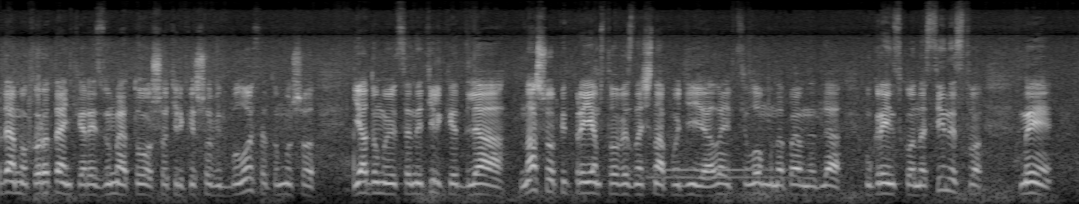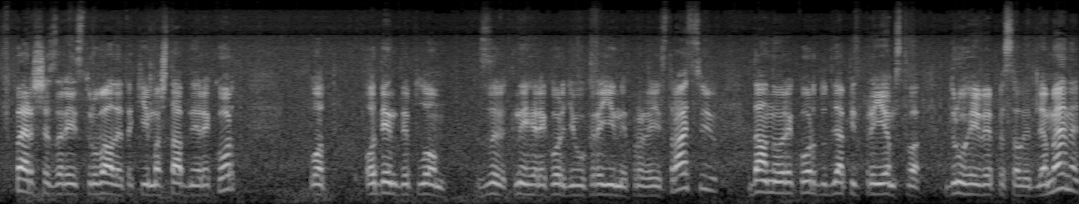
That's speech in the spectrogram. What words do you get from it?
Підведемо коротеньке резюме того, що тільки що відбулося, тому що я думаю, це не тільки для нашого підприємства визначна подія, але й в цілому, напевне, для українського насінництва. Ми вперше зареєстрували такий масштабний рекорд. От один диплом з книги рекордів України про реєстрацію даного рекорду для підприємства, другий виписали для мене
